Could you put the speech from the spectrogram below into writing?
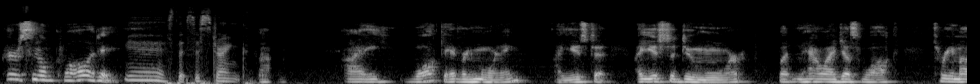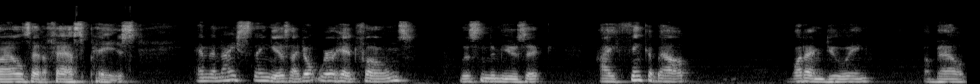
Personal quality. Yes, that's a strength. Uh, I walk every morning. I used to I used to do more, but now I just walk three miles at a fast pace. And the nice thing is I don't wear headphones, listen to music. I think about what I'm doing, about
